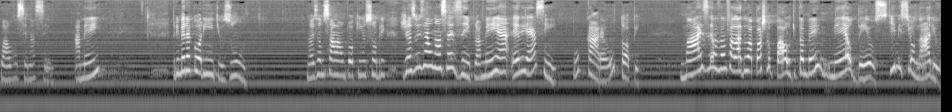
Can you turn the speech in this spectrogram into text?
qual você nasceu. Amém? 1 Coríntios 1, nós vamos falar um pouquinho sobre. Jesus é o nosso exemplo, amém? É, ele é assim, o cara, o top. Mas vamos falar do apóstolo Paulo, que também, meu Deus, que missionário.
